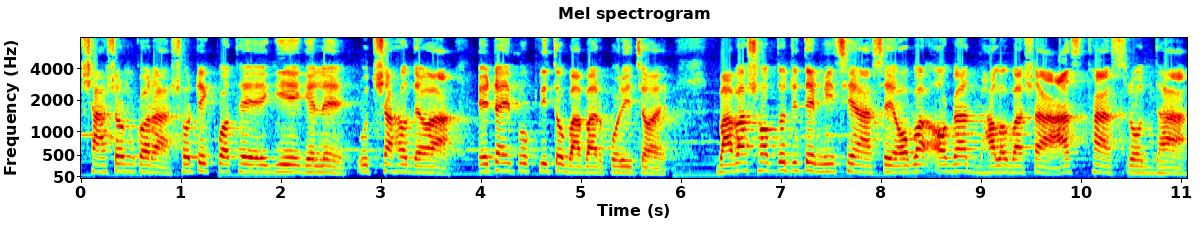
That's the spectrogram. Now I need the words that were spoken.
শাসন করা, সঠিক পথে এগিয়ে গেলে উৎসাহ দেওয়া, এটাই প্রকৃত বাবার পরিচয়। বাবা শব্দটিতে মিছে আসে অগাধ ভালোবাসা, আস্থা, শ্রদ্ধা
